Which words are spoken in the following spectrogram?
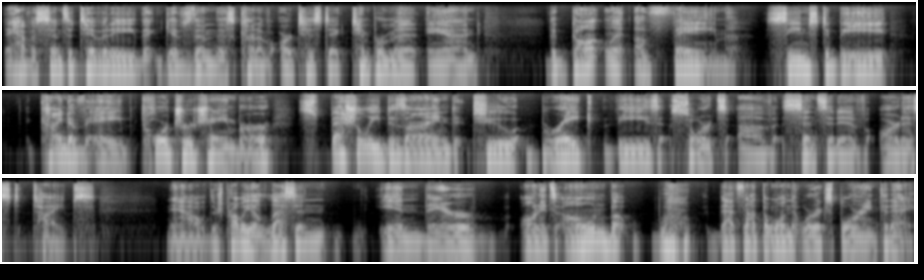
They have a sensitivity that gives them this kind of artistic temperament, and the gauntlet of fame seems to be kind of a torture chamber specially designed to break these sorts of sensitive artist types. Now, there's probably a lesson in there on its own, but that's not the one that we're exploring today.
